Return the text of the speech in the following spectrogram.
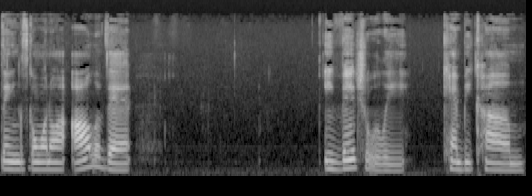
things going on all of that eventually can become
